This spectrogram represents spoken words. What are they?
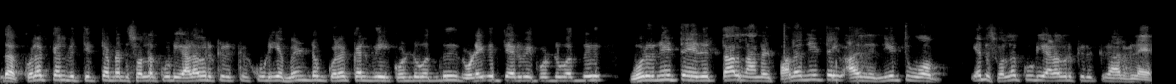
இந்த குலக்கல்வி திட்டம் என்று சொல்லக்கூடிய அளவிற்கு இருக்கக்கூடிய மீண்டும் குலக்கல்வியை கொண்டு வந்து நுழைவுத் தேர்வை கொண்டு வந்து ஒரு நீட்டை எதிர்த்தால் நாங்கள் பல நீட்டை அதில் நீட்டுவோம் என்று சொல்லக்கூடிய அளவிற்கு இருக்கிறார்களே.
